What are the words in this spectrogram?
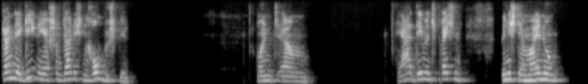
kann der Gegner ja schon dadurch einen Raum bespielen. Und ähm, ja, dementsprechend bin ich der Meinung,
